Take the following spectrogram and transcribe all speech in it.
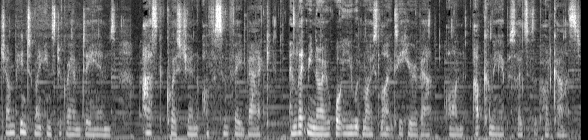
jump into my Instagram DMs, ask a question, offer some feedback, and let me know what you would most like to hear about on upcoming episodes of the podcast.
